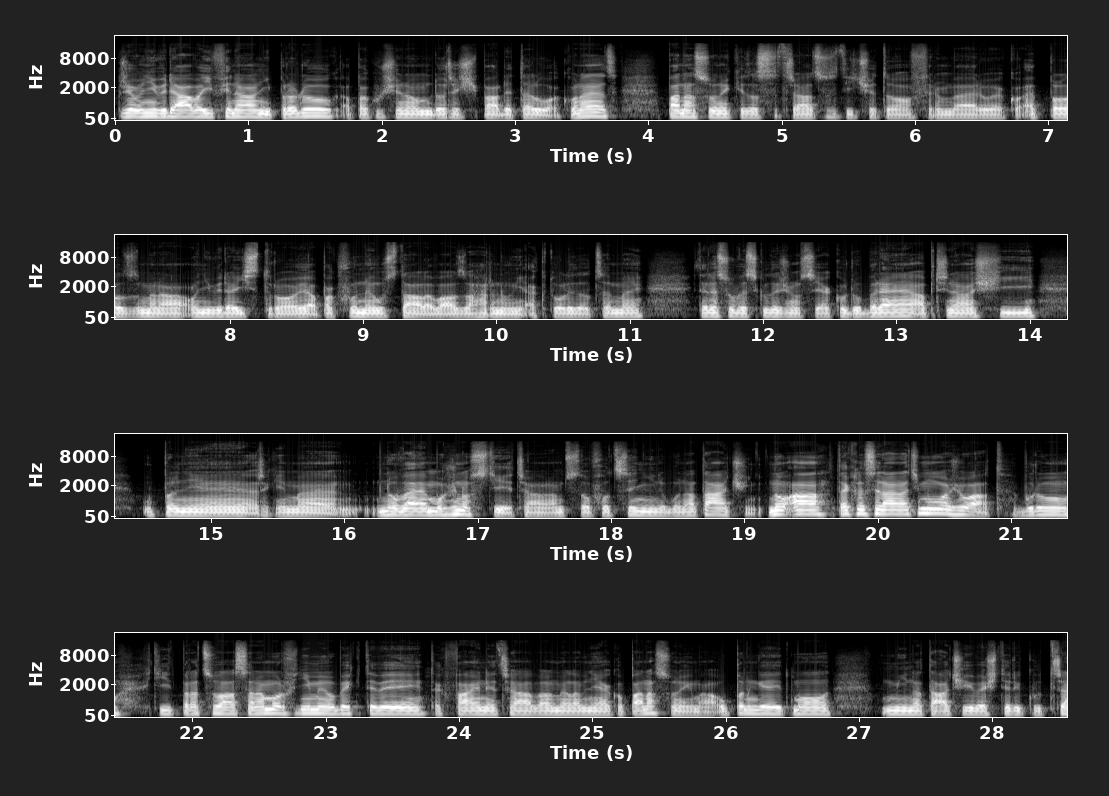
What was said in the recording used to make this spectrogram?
protože oni vydávají finální produkt a pak už jenom dořeší pár detailů a konec. Panasonic je zase třeba, co se týče toho firmwareu, jako Apple, znamená, oni vydají stroj a pak furt neustále vás zahrnují aktualizacemi, které jsou ve skutečnosti jako dobré a přináší úplně, řekněme, nové možnosti, třeba v rámci toho focení nebo natáčení. No a takhle se dá na tím uvažovat. Budu chtít pracovat s anamorfními objektivy, tak fajn je třeba velmi levně jako Panasonic, má Open Gate mod, umí natáčet ve 4 k 3,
